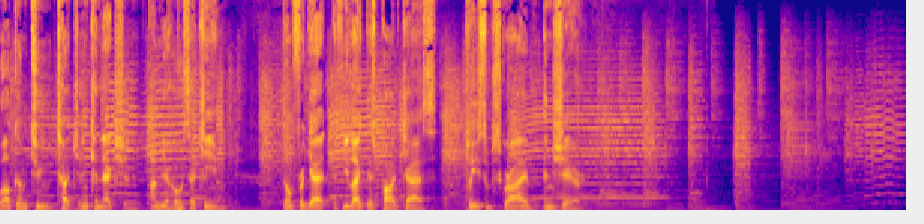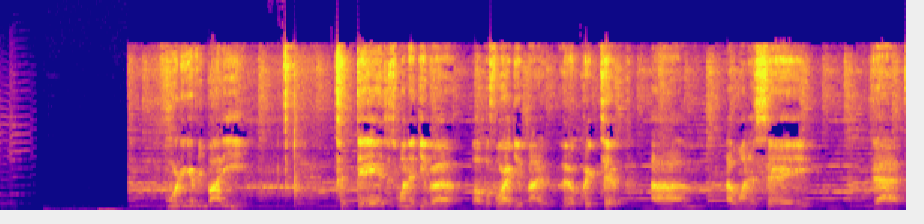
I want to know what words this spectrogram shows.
Welcome to Touch and Connection. I'm your host, Hakeem. Don't forget, if you like this podcast, please subscribe and share. Morning, everybody. Today, I just want to give a well. Before I give my little quick tip, um, I want to say that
